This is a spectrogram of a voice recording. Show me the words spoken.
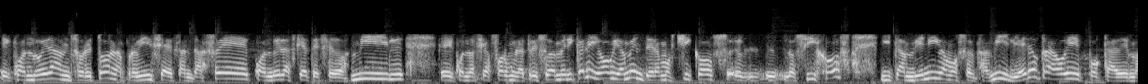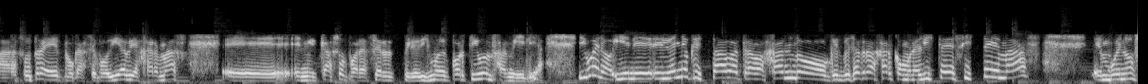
Eh, cuando eran, sobre todo en la provincia de Santa Fe, cuando él hacía TC2000, eh, cuando hacía Fórmula 3 Sudamericana, y obviamente éramos chicos, eh, los hijos, y también íbamos en familia. Era otra época, además, otra época. Se podía viajar más, eh, en el caso para hacer periodismo deportivo en familia. Y bueno, y en el, el año que estaba trabajando, que empecé a trabajar como analista de sistemas en Buenos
